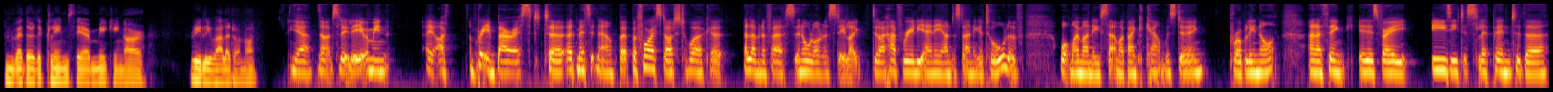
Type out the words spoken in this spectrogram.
and whether the claims they are making are really valid or not. Yeah, no, absolutely. I mean, I, I'm pretty embarrassed to admit it now, but before I started to work at 11FS, in all honesty, like, did I have really any understanding at all of what my money sat in my bank account was doing? Probably not. And I think it is very easy to slip into the,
